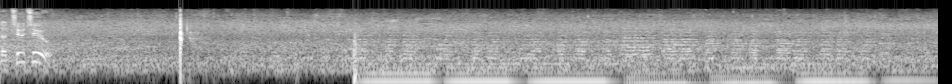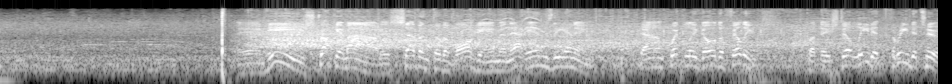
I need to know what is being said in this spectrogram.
The 2 2. And he struck him out, his seventh of the ball game, and that ends the inning. Down quickly go the Phillies, but they still lead it three to two.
